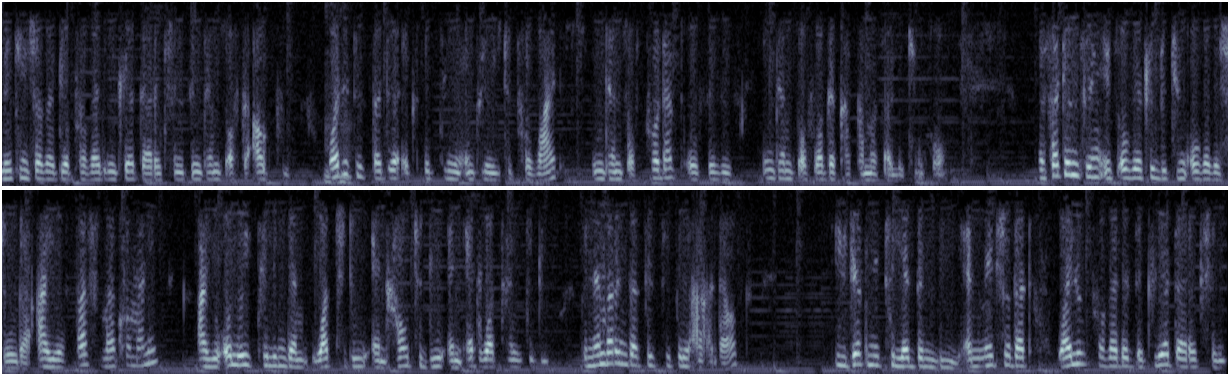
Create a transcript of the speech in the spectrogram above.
making sure that you're providing clear directions in terms of the output. What mm-hmm. it is that you're expecting your employee to provide in terms of product or service, in terms of what the customers are looking for. The second thing is obviously looking over the shoulder. Are your staff micromanaged? Are you always telling them what to do and how to do and at what time to do? Remembering that these people are adults, you just need to let them be and make sure that while you've provided the clear direction,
